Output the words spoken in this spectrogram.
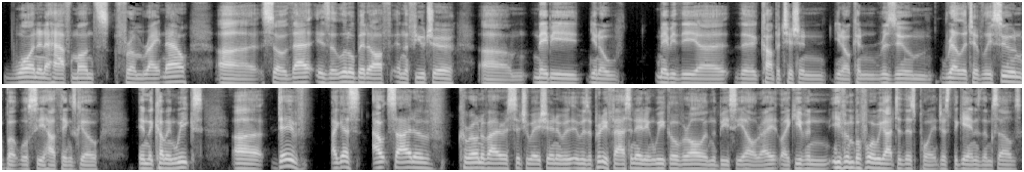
one and a half months from right now. Uh, so that is a little bit off in the future. Um, maybe, you know, maybe the, uh, the competition, you know, can resume relatively soon, but we'll see how things go in the coming weeks. Uh, Dave, I guess outside of coronavirus situation, it was, it was a pretty fascinating week overall in the BCL, right? Like even, even before we got to this point, just the games themselves.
